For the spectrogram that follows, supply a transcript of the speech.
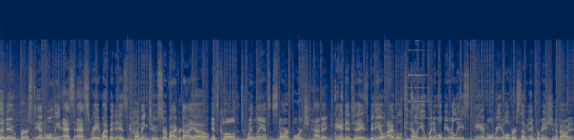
The new first and only SS grade weapon is coming to Survivor.io. It's called Twin Lance Starforged Havoc, and in today's video, I will tell you when it will be released and we'll read over some information about it.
